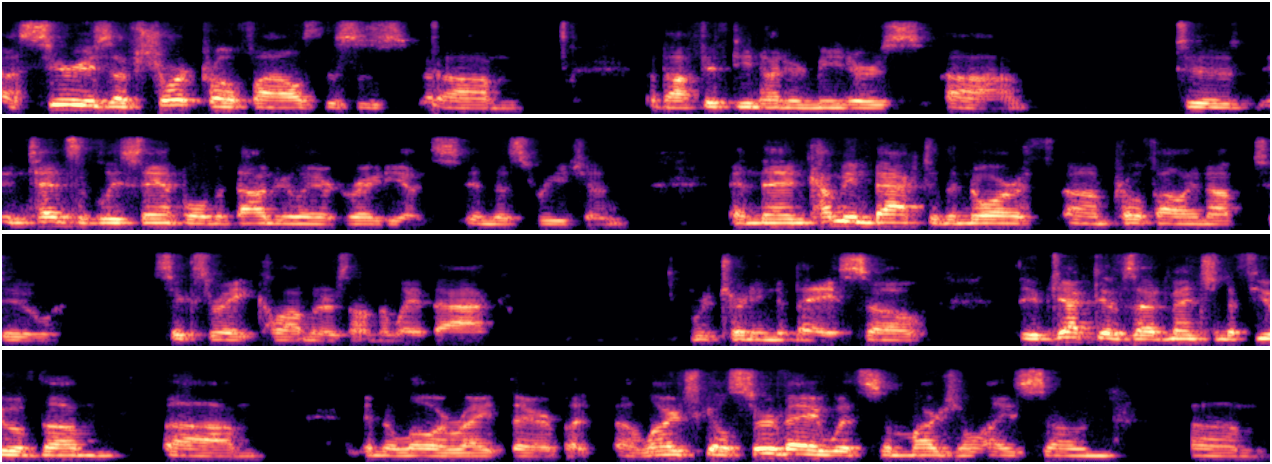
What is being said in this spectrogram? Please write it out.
a series of short profiles. This is um, about 1,500 meters uh, to intensively sample the boundary layer gradients in this region. And then coming back to the north, um, profiling up to six or eight kilometers on the way back, returning to base. So the objectives, I've mentioned a few of them um, in the lower right there, but a large scale survey with some marginal ice zone um,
